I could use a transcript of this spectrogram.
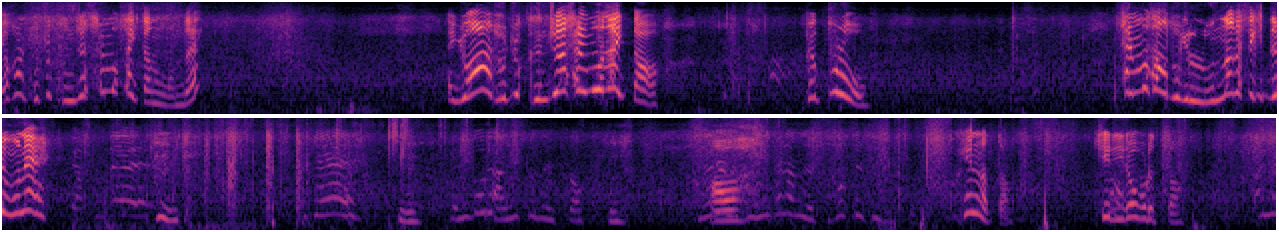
약간 저쪽 근처에 살모사 있다는 건데? 야, 저쪽 근처에 살모사 있다. 100%. 살모사가 저기를 롯나게 쓰기 때문에. 야, 근데, 응. 뱅골이 아닐 수도 있어. 응. 아. 그 사람들 죽었을 수도 있어. 큰일 났다. 길 잃어버렸다. 아니야.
